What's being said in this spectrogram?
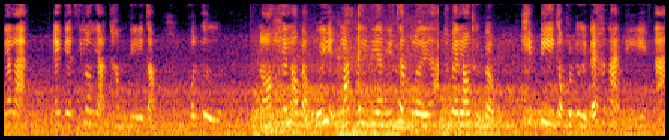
เนี่ยแหละ ไอเดียที่เราอยากทำดีกับคนอื่นเนาะให้เราแบบอุ้ยรักไอเดียนี้จังเลยอะทำไมเราถึงแบบคิดดีกับคนอื่นได้ขนาดนี้อ่า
